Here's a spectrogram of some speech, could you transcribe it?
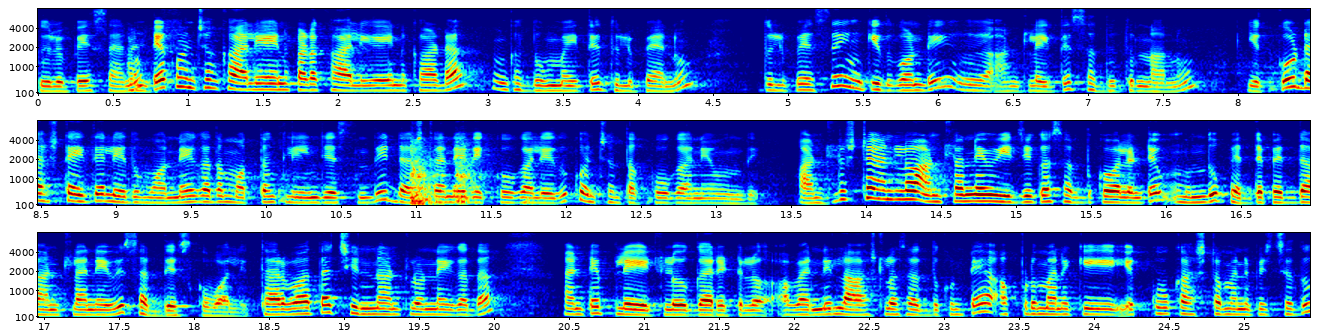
దులిపేశాను. అంటే కొంచెం ఖాళీ అయిన కాడ ఖాళీ అయిన కాడ ఇంకా దుమ్ము అయితే దులిపాను. దులిపేసి ఇంక ఇదిగోండి అంట్లయితే సర్దుతున్నాను. ఎక్కువ డస్ట్ అయితే లేదు. మొన్నే కదా మొత్తం క్లీన్ చేసింది. డస్ట్ అనేది ఎక్కువగా లేదు కొంచెం తక్కువగానే ఉంది. అంట్లు స్టాండ్లో అంట్లు అనేవి ఈజీగా సర్దుకోవాలంటే ముందు పెద్ద పెద్ద అంట్లు అనేవి సర్దేసుకోవాలి. తర్వాత చిన్న అంట్లు ఉన్నాయి కదా అంటే ప్లేట్లు గరిటెలు అవన్నీ లాస్ట్లో సర్దుకుంటే అప్పుడు మనకి ఎక్కువ కష్టం అనిపించదు.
